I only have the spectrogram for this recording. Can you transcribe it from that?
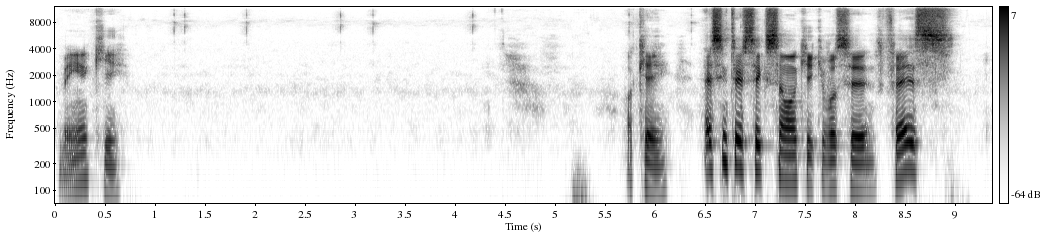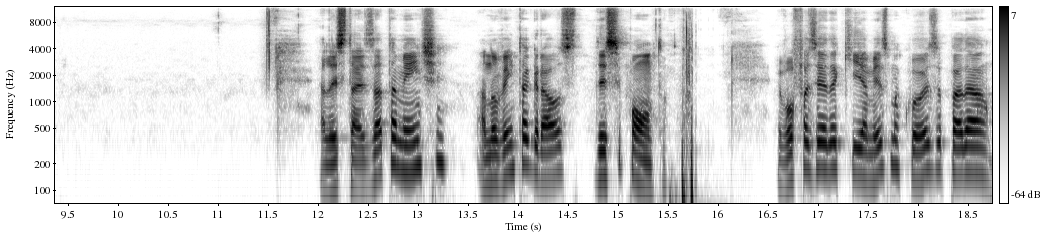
bem aqui. Ok. Essa intersecção aqui que você fez, ela está exatamente a 90 graus desse ponto. Eu vou fazer aqui a mesma coisa para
